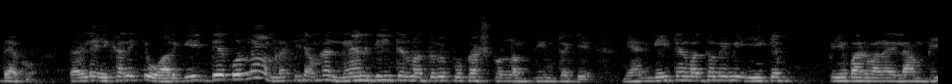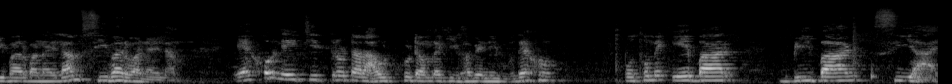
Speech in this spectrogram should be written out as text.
দেখো তাহলে এখানে কি ওয়ার গেট দিয়ে করলাম, নাকি আমরা ন্যান গেইটের মাধ্যমে প্রকাশ করলাম তিনটাকে? ন্যান গেইটের মাধ্যমে আমি এ কে এ বার বানাইলাম বি বার বানাইলাম সি বার বানাইলাম। এখন এই চিত্রটার আউটপুট আমরা কীভাবে নিব? দেখো, প্রথমে A bar B bar C I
